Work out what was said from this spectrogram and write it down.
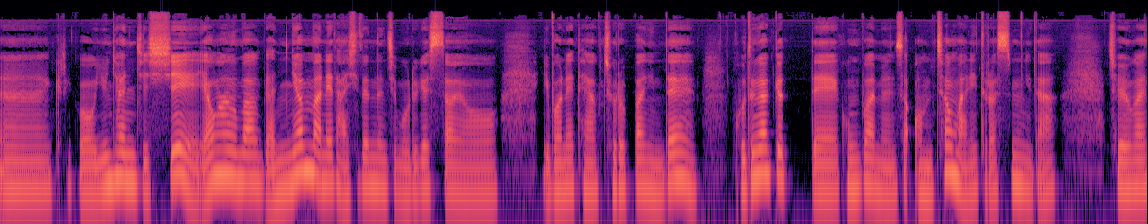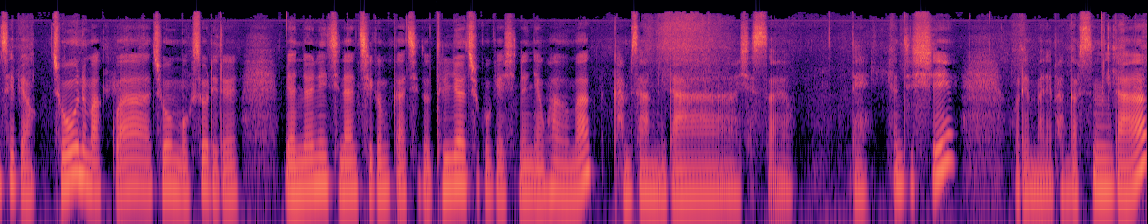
음, 그리고 윤현지 씨, 영화 음악 몇 년 만에 다시 듣는지 모르겠어요. 이번에 대학 졸업반인데 고등학교 때 공부하면서 엄청 많이 들었습니다. 조용한 새벽, 좋은 음악과 좋은 목소리를 몇 년이 지난 지금까지도 들려주고 계시는 영화 음악 감사합니다 하셨어요. 네, 현지 씨 오랜만에 반갑습니다.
